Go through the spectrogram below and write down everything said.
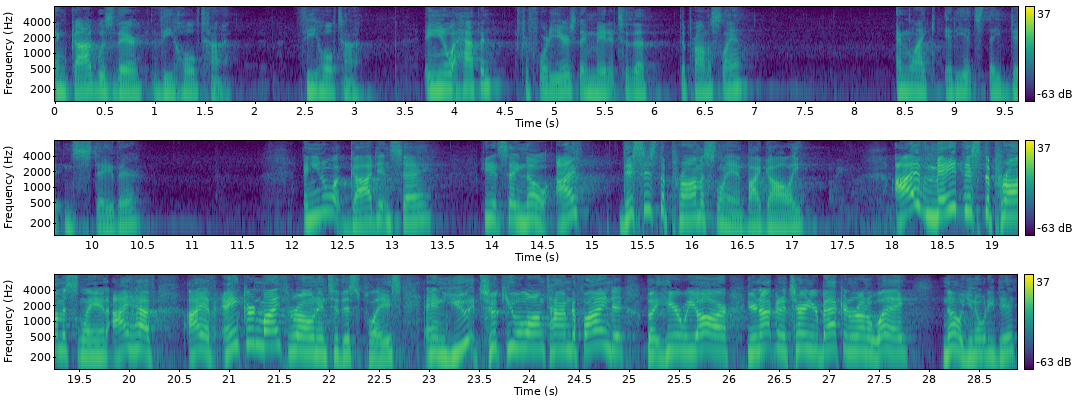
And God was there the whole time. The whole time. And you know what happened? After 40 years, they made it to the, the promised land. And like idiots, they didn't stay there. And you know what God didn't say? He didn't say, No, I've, this is the promised land, by golly. I've made this the promised land. I have, I have anchored my throne into this place, and you, it took you a long time to find it, but here we are. You're not going to turn your back and run away. No, you know what he did?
